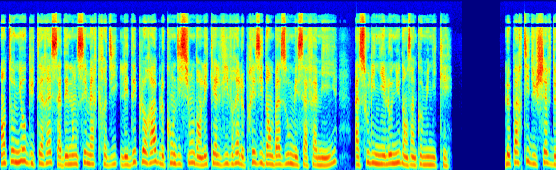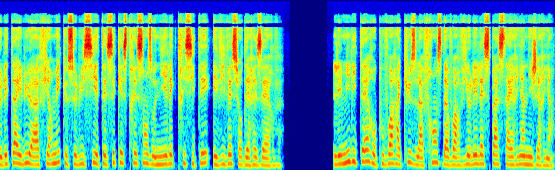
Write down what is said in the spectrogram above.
Antonio Guterres a dénoncé mercredi les déplorables conditions dans lesquelles vivrait le président Bazoum et sa famille, a souligné l'ONU dans un communiqué. Le parti du chef de l'État élu a affirmé que celui-ci était séquestré sans eau ni électricité et vivait sur des réserves. Les militaires au pouvoir accusent la France d'avoir violé l'espace aérien nigérien.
